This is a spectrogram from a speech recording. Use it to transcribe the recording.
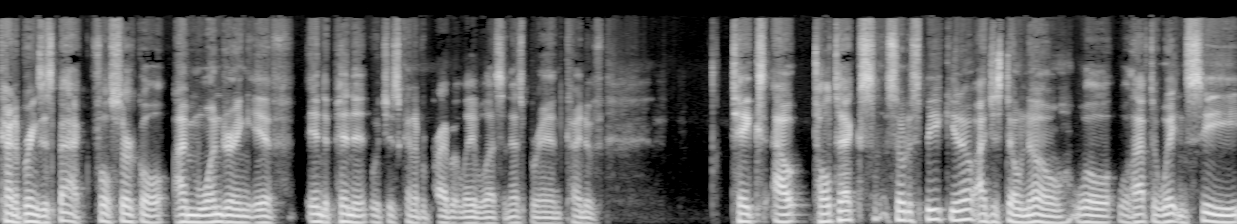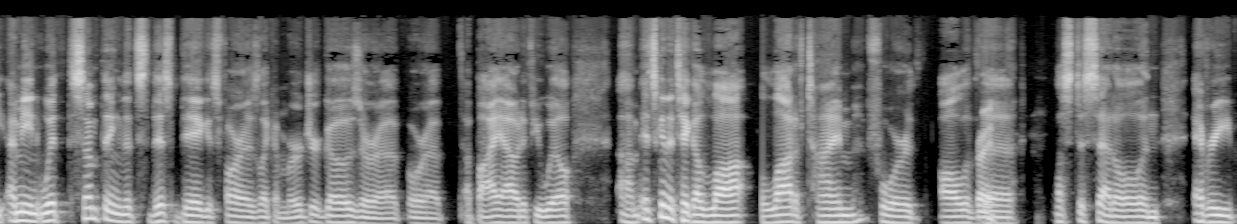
kind of brings us back full circle. I'm wondering if independent, which is kind of a private label S&S brand, kind of takes out Tultex, so to speak. You know, I just don't know. We'll we'll have to wait and see. I mean, with something that's this big as far as like a merger goes or a or a, a buyout, if you will, um, it's going to take a lot a lot of time for all of Right. the us to settle and every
